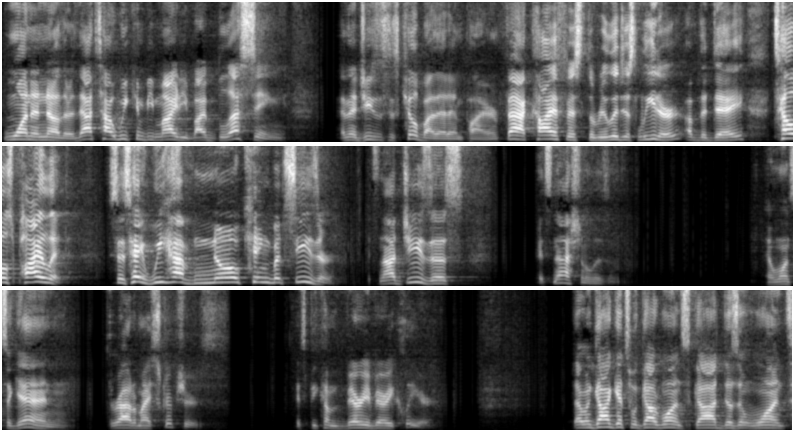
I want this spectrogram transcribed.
one another. That's how we can be mighty, by blessing. And then Jesus is killed by that empire. In fact, Caiaphas, the religious leader of the day, tells Pilate, says, hey, we have no king but Caesar. It's not Jesus, it's nationalism. And once again, throughout my scriptures, it's become very, very clear that when God gets what God wants, God doesn't want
